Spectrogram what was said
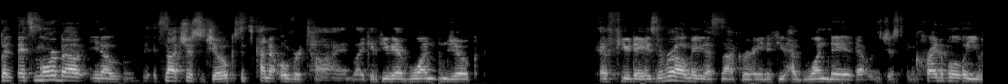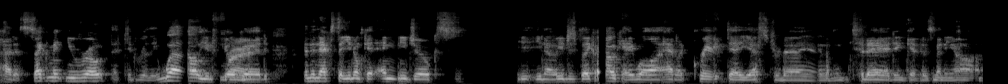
but it's more about you know, it's not just jokes. It's kind of over time. Like if you have one joke a few days in a row, maybe that's not great. If you have one day that was just incredible, you had a segment you wrote that did really well, you'd feel right. good. And the next day you don't get any jokes you, you know, you just be like, okay, well, I had a great day yesterday, and today I didn't get as many on.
